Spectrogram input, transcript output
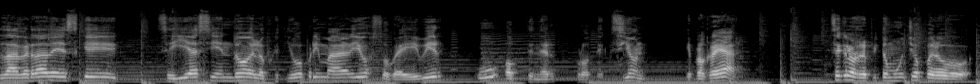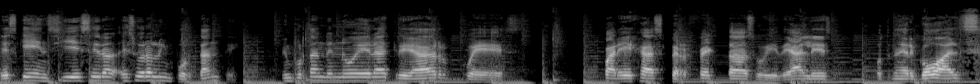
la verdad es que seguía siendo el objetivo primario sobrevivir u obtener protección y procrear. Sé que lo repito mucho, pero es que en sí eso era, eso era lo importante. Lo importante no era crear, pues, parejas perfectas o ideales, o tener goals,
